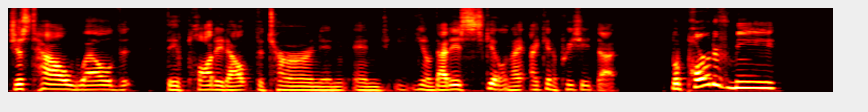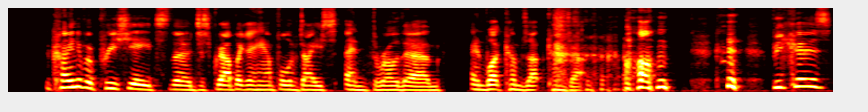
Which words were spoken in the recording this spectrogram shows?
just how well that they've plotted out the turn and and you know that is skill, and I, I can appreciate that. But part of me kind of appreciates the just grab like a handful of dice and throw them, and what comes up comes up. Um because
